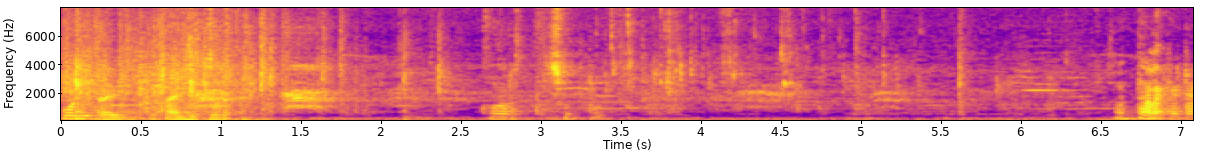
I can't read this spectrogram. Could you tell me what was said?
പൊടി കഴിഞ്ഞിട്ട് തല്ലിക്കൊടുക്കും കുറച്ച് ഉപ്പ്. ഒന്ന് തിളക്കട്ടെ.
